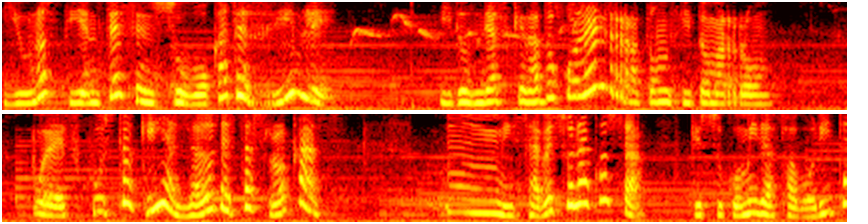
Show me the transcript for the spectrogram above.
y unos dientes en su boca terrible. ¿Y dónde has quedado con el ratoncito marrón? Pues justo aquí, al lado de estas rocas. Mm, ¿Y sabes una cosa? Que su comida favorita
